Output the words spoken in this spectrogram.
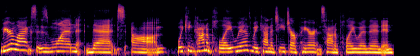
Miralax is one that um, we can kind of play with. We kind of teach our parents how to play with it and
